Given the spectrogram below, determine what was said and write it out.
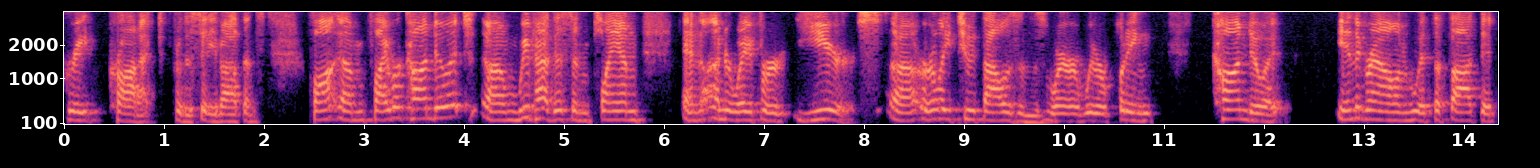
great product for the city of Athens um, fiber conduit. Um, we've had this in plan and underway for years, uh, early 2000s, where we were putting conduit in the ground with the thought that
